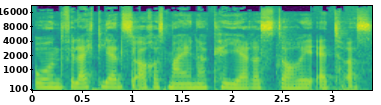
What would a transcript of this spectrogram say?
Und vielleicht lernst du auch aus meiner Karrierestory etwas.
